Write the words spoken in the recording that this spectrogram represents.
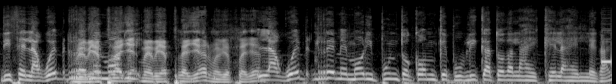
dice la web me voy, a Rememori, explayar, me voy a explayar, me voy a explayar. la web rememori.com que publica todas las esquelas es legal.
